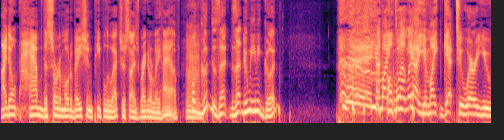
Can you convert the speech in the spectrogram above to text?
I don't have the sort of motivation people who exercise regularly have. Mm-hmm. Well, good does that does that do me any good? Eh, you might, well, yeah, you might get to where you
